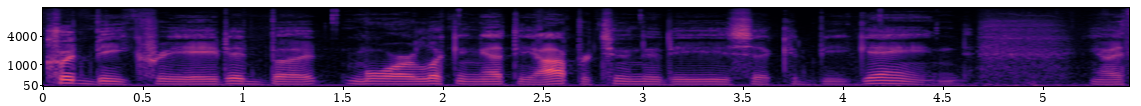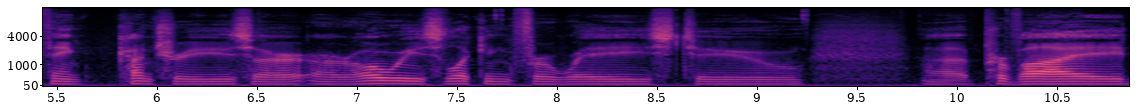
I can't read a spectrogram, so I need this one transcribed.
could be created, but more looking at the opportunities that could be gained. You know, I think countries are, are always looking for ways to uh, provide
